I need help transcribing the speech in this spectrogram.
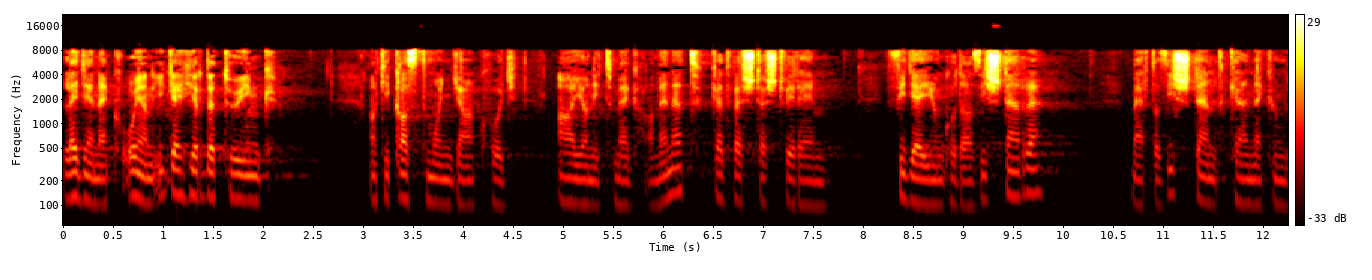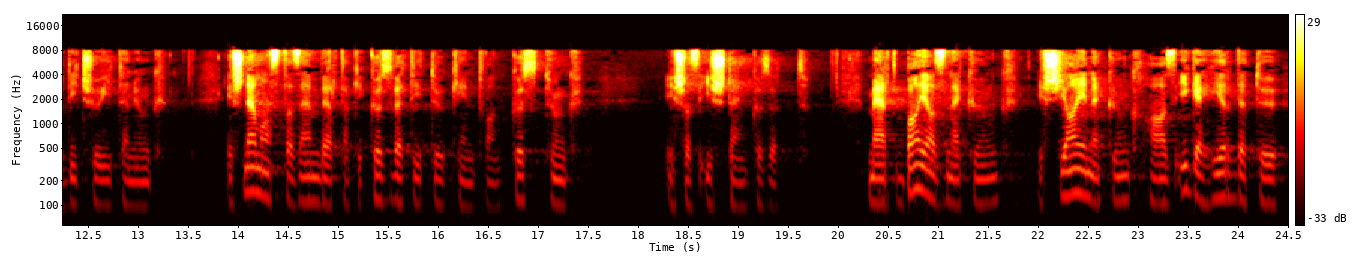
legyenek olyan igehirdetőink, akik azt mondják, hogy álljon itt meg a menet, kedves testvéreim, figyeljünk oda az Istenre, mert az Istent kell nekünk dicsőítenünk, és nem azt az embert, aki közvetítőként van köztünk és az Isten között. Mert baj az nekünk, és jaj nekünk, ha az ige hirdető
